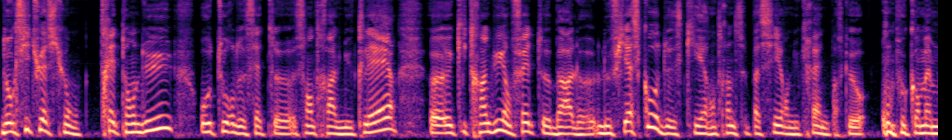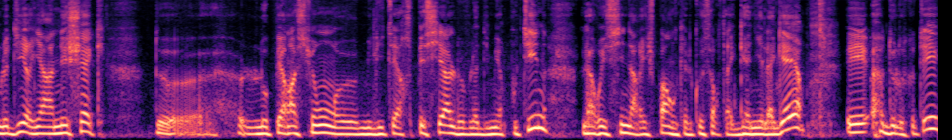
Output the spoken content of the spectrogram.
Donc situation très tendue autour de cette centrale nucléaire qui traduit en fait bah, le, fiasco de ce qui est en train de se passer en Ukraine, parce que on peut quand même le dire, il y a un échec de l'opération euh, militaire spéciale de Vladimir Poutine. La Russie n'arrive pas en quelque sorte à gagner la guerre. Et de l'autre côté,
